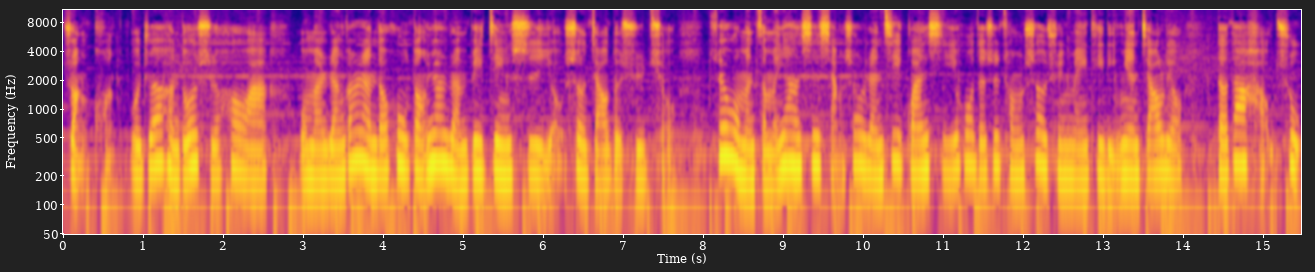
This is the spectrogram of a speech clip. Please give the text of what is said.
状况。我觉得很多时候啊，我们人跟人的互动，因为人毕竟是有社交的需求。所以，我们怎么样是享受人际关系，或者是从社群媒体里面交流得到好处，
